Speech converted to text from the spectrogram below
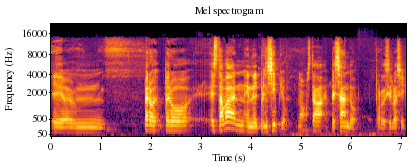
em, pero, pero estaba en, en, el principio, ¿no? estaba empezando por decirlo así.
